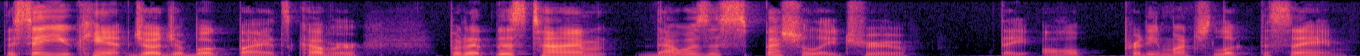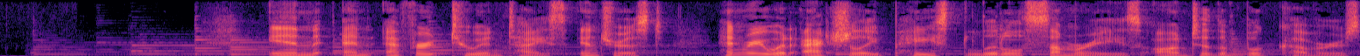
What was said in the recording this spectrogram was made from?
They say you can't judge a book by its cover, But at this time, that was especially true. They all pretty much looked the same. In an effort to entice interest, Henry would actually paste little summaries onto the book covers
